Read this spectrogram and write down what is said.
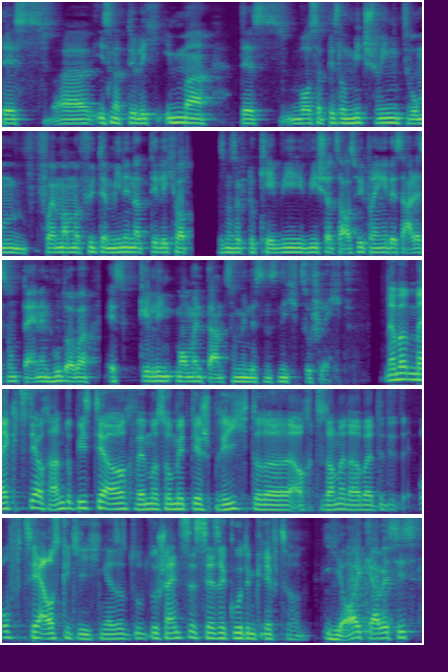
das äh, ist natürlich immer das, was ein bisschen mitschwingt, wo man, vor allem wenn man viele Termine natürlich hat, dass man sagt, okay, wie, wie schaut's aus, wie bringe ich das alles unter einen Hut, aber es gelingt momentan zumindest nicht so schlecht. Na, man merkt es dir auch an, du bist ja auch, wenn man so mit dir spricht oder auch zusammenarbeitet, oft sehr ausgeglichen. Also du, du scheinst es sehr, sehr gut im Griff zu haben. Ja, ich glaube, es ist,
